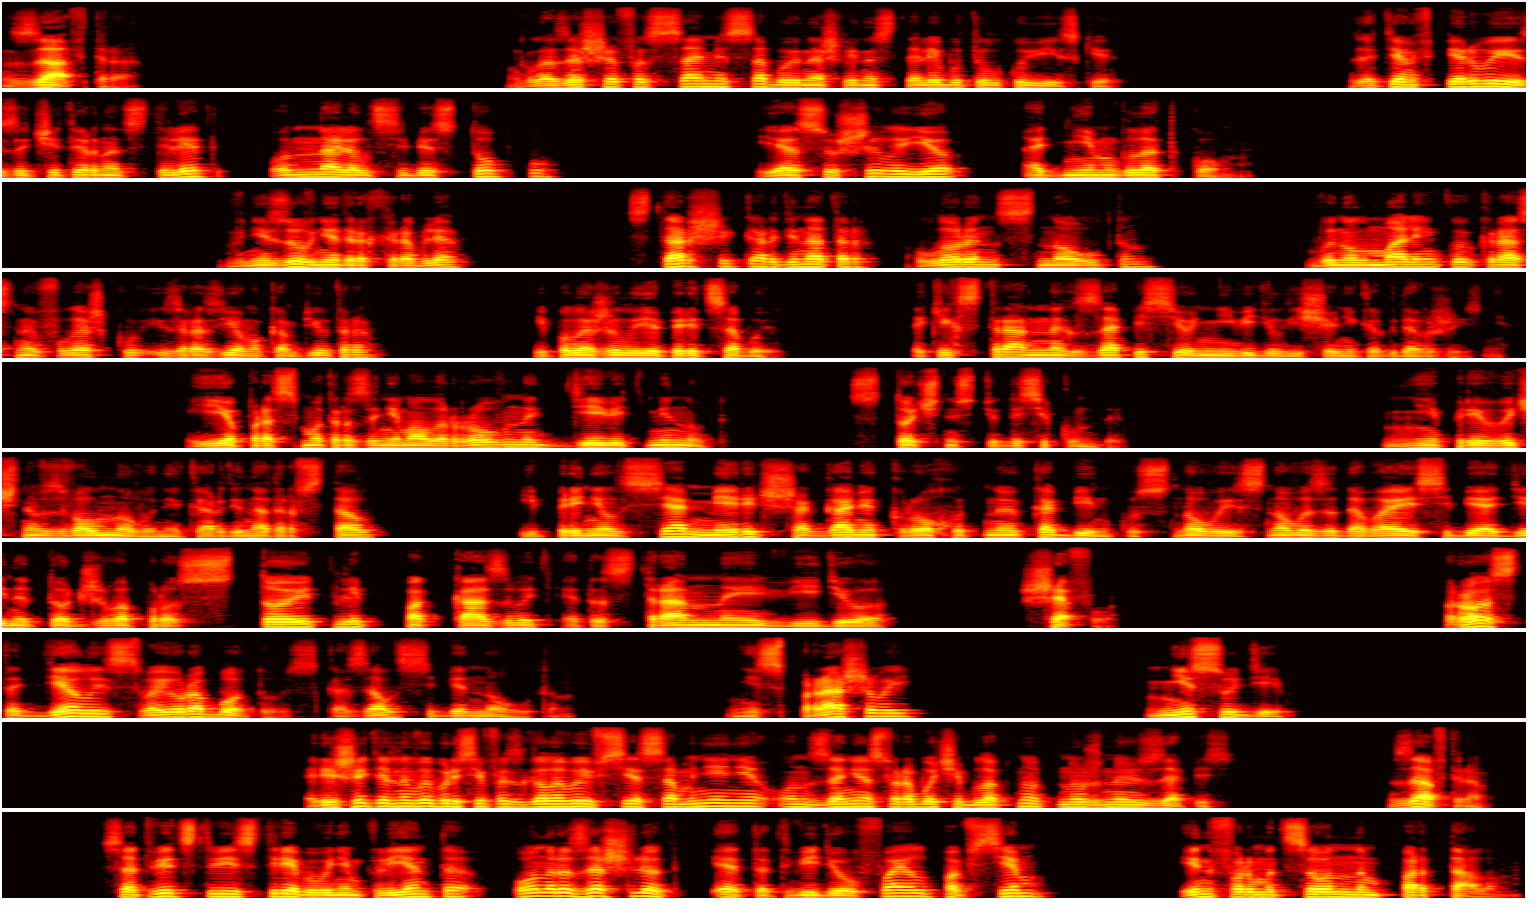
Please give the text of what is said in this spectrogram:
Завтра. Глаза шефа сами с собой нашли на столе бутылку виски. Затем впервые за 14 лет он налил себе стопку и осушил ее одним глотком. Внизу в недрах корабля старший координатор Лоренс Ноултон вынул маленькую красную флешку из разъема компьютера и положил ее перед собой. Таких странных записей он не видел еще никогда в жизни. Ее просмотр занимал ровно 9 минут, с точностью до секунды. Непривычно взволнованный координатор встал и принялся мерить шагами крохотную кабинку, снова и снова задавая себе один и тот же вопрос: стоит ли показывать это странное видео шефу? Просто делай свою работу, сказал себе Ноултон. Не спрашивай, не суди. Решительно выбросив из головы все сомнения, он занес в рабочий блокнот нужную запись. Завтра, в соответствии с требованием клиента, он разошлет этот видеофайл по всем информационным порталам.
